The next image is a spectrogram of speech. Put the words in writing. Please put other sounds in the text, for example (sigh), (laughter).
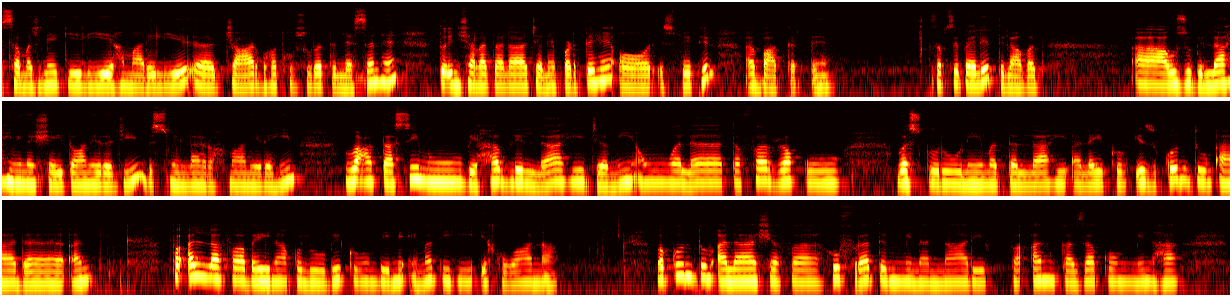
سمجھنے کے لیے ہمارے لیے چار بہت خوبصورت لیسن ہیں۔ تو ان شاء اللہ تعالیٰ چلیں، پڑھتے ہیں اور اس پہ پھر بات کرتے ہیں۔ سب سے پہلے تلاوت۔ اعوذ باللہ من الشیطان الرجیم۔ بسم اللہ الرحمن الرحیم۔ واعتصموا بحبل الله جميعا ولا تفرقوا۔ واسكروا نعمة الله عليكم إذ كنتم آداء۔ فألف بين قلوبكم بنعمته إخوانا وكنتم على شفا حفرة من النار فأنقذكم منها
